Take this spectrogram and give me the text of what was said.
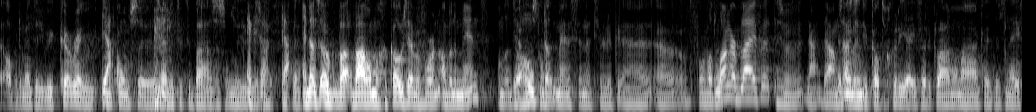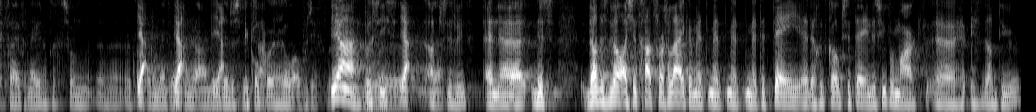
eh, abonnementen, die recurring Ja. inkomsten zijn natuurlijk de basis onder je exact. Ja. bedrijf. En dat is ook wa- waarom we gekozen hebben voor een abonnement. Omdat we Ja, hopen dat mensen natuurlijk eh, eh, voor wat langer blijven. Dus we, nou, daarom En zijn we in de categorie even reclame maken. Het is 9,95 zo'n het Ja, abonnement wat ja, je nu aanbiedt. ja, dat is natuurlijk ook heel overzichtelijk. Ja, bedoel, precies. ja, ja. absoluut. En Ja. dus dat is wel, als je het gaat vergelijken met, met, met, met de thee, de goedkoopste thee in de supermarkt, is dat duur.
